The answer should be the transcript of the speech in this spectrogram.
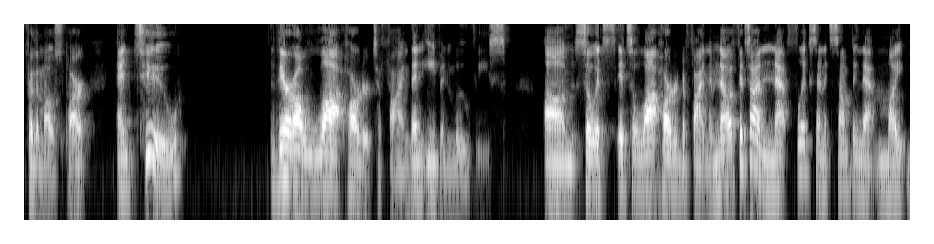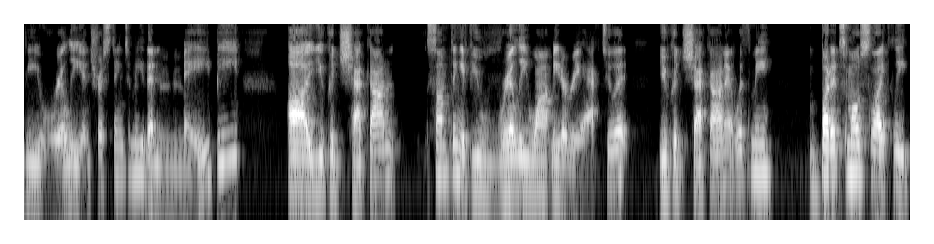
for the most part. And two, they're a lot harder to find than even movies. Um, so it's it's a lot harder to find them. Now, if it's on Netflix and it's something that might be really interesting to me, then maybe uh, you could check on something if you really want me to react to it. You could check on it with me, but it's most likely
